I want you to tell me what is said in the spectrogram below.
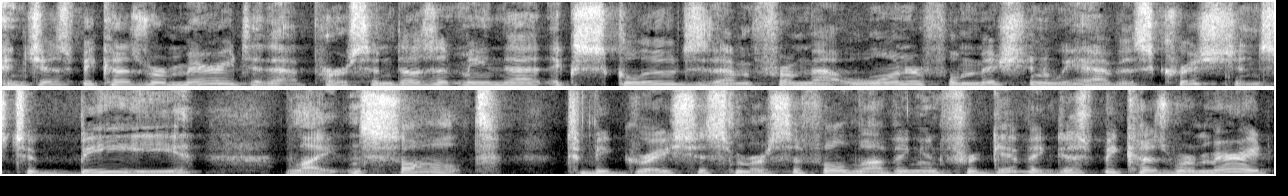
And just because we're married to that person doesn't mean that excludes them from that wonderful mission we have as Christians to be light and salt, to be gracious, merciful, loving, and forgiving. Just because we're married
